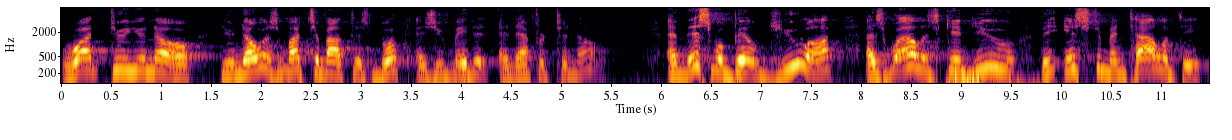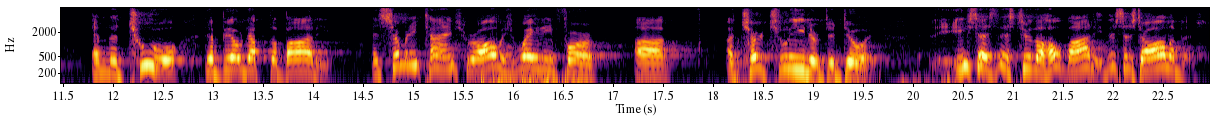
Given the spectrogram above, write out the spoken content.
what do you know? You know as much about this book as you've made it an effort to know. And this will build you up as well as give you the instrumentality and the tool to build up the body. And so many times we're always waiting for uh, a church leader to do it he says this to the whole body. This is to all of us.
